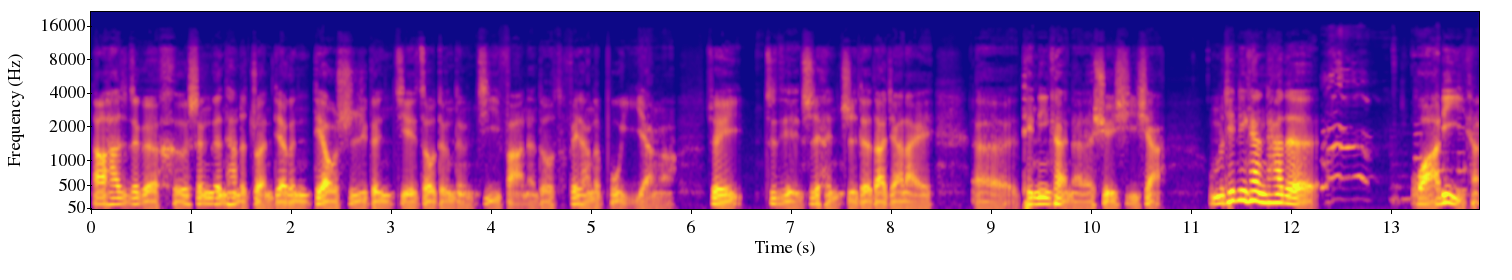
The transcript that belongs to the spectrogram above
然后他的这个和声跟他的转调、跟调式、跟节奏等等技法呢，都非常的不一样啊。所以这点是很值得大家来呃听听看，来来学习一下。我们听听看他的瓦力哈。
